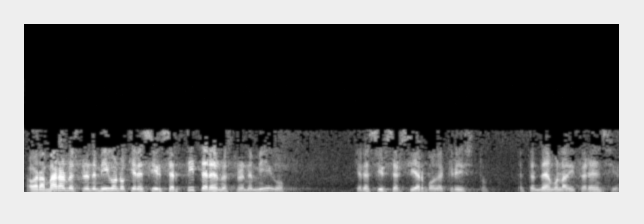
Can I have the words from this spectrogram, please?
Ahora, amar a nuestro enemigo no quiere decir ser títere de nuestro enemigo, quiere decir ser siervo de Cristo. ¿Entendemos la diferencia?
